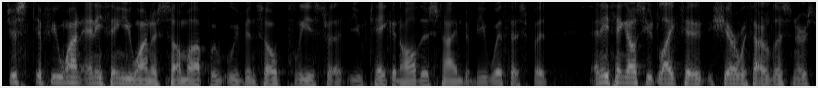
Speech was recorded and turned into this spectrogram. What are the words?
just if you want anything you want to sum up, we've been so pleased that you've taken all this time to be with us, but Anything else you'd like to share with our listeners?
